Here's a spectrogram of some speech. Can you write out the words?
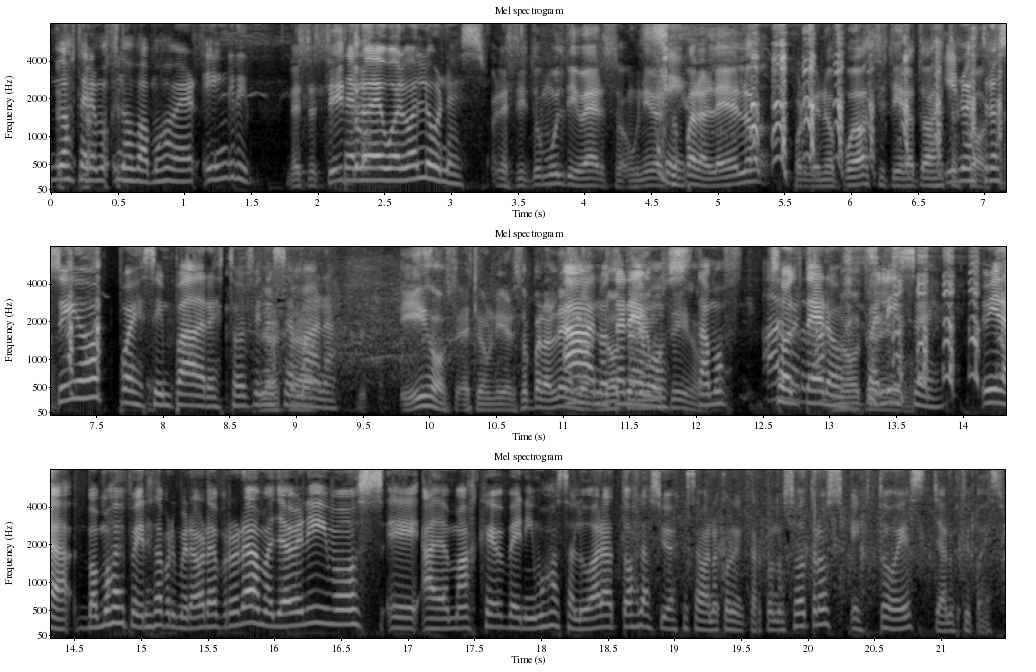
Nos, tenemos, no, nos vamos a ver. Ingrid, necesito, te lo devuelvo el lunes. necesito un multiverso, un universo Sí. paralelo, porque no puedo asistir a todas estas Y nuestros cosas. hijos, pues sin padres todo el fin Ya de está. semana. Hijos, este universo paralelo. Ah, no, tenemos. Estamos Ah, solteros, felices. Mira, vamos a despedir esta primera hora de programa. Ya venimos. eh, además que venimos a saludar a todas las ciudades que se van a conectar con nosotros. Esto es Ya no estoy para eso.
